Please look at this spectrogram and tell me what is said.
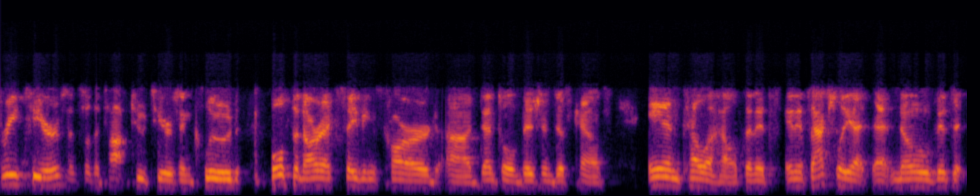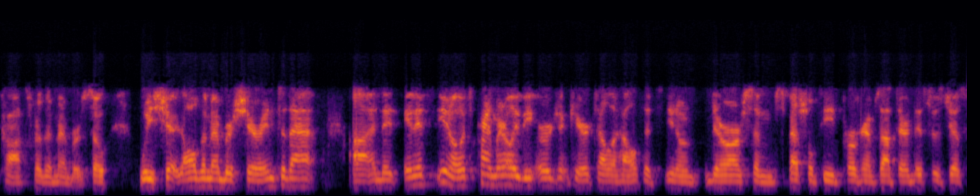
three tiers, and so the top two tiers include both an RX savings card, uh, dental vision discounts, and telehealth, and it's and it's actually at, at no visit cost for the members. So we share all the members share into that. Uh, and, it, and it's you know it's primarily the urgent care telehealth. It's you know there are some specialty programs out there. This is just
